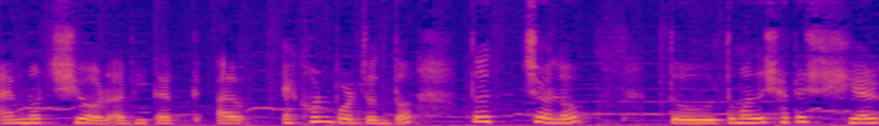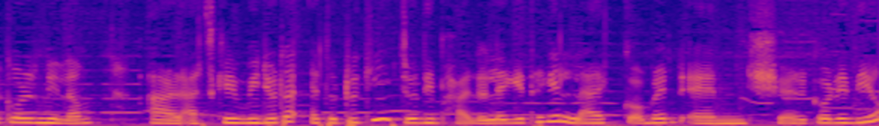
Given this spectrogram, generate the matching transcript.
I am not sure আভি তাক এখন পর্যন্ত। তো চলো, তো তোমাদের সাথে শেয়ার করে নিলাম। আর আজকের ভিডিওটা এতটুকুই। যদি ভালো লেগে থাকে লাইক কমেন্ট অ্যান্ড শেয়ার করে দিও।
